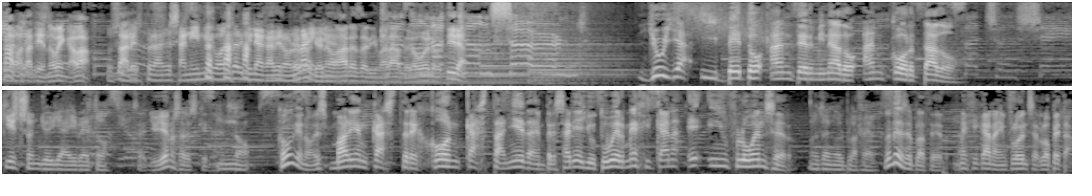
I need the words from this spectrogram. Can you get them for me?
Vamos haciendo, venga, va. Pues Dale. espera que se anime, igual termina Caber Pero Online. que no, ¿eh? ahora se animará, pero bueno, tira. Yuya y Beto han terminado, han cortado. ¿Quién son Yuya y Beto? O sea, Yuya no sabes quién es. No. ¿Cómo que no? Es Marian Castrejón Castañeda, empresaria, youtuber mexicana e influencer. No tengo el placer. ¿No tienes el placer? Mexicana, influencer, lo peta.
